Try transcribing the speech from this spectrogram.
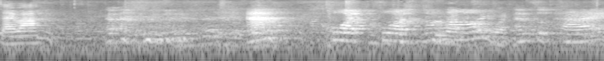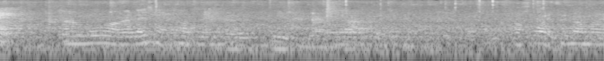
ใจปะอะขวดขวดน้องๆอันสุดท้าย อ่าไม่หมอก็ได้ใช้ขอบคุณ เอาข วดขึ้นมาใหม่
